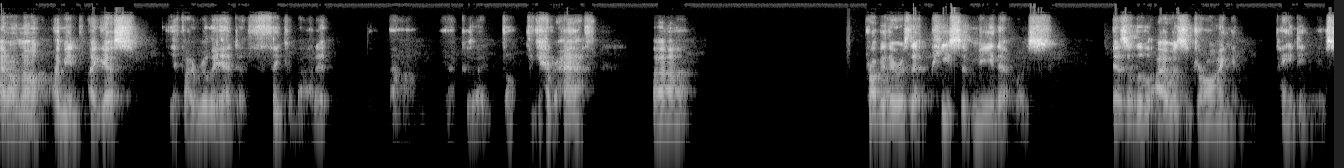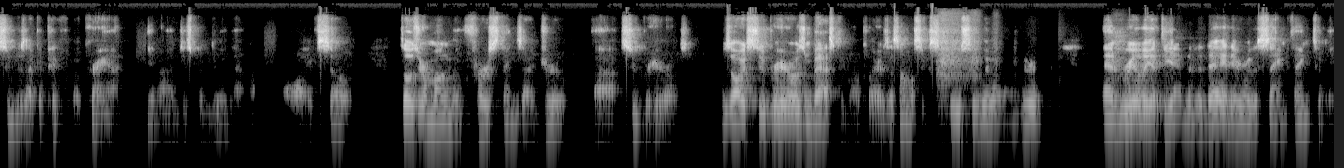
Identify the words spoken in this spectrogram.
I don't know. I mean, I guess if I really had to think about it, because um, I don't think I ever have, uh, probably there was that piece of me that was, as a little, I was drawing and painting as soon as I could pick up a crayon. You know, I've just been doing that life. So those are among the first things I drew. Uh, superheroes. There's always superheroes and basketball players. That's almost exclusively what I drew. And really, at the end of the day, they were the same thing to me.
